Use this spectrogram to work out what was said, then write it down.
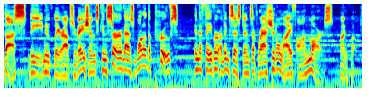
Thus, the nuclear observations can serve as one of the proofs in the favor of existence of rational life on Mars." Unquote.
